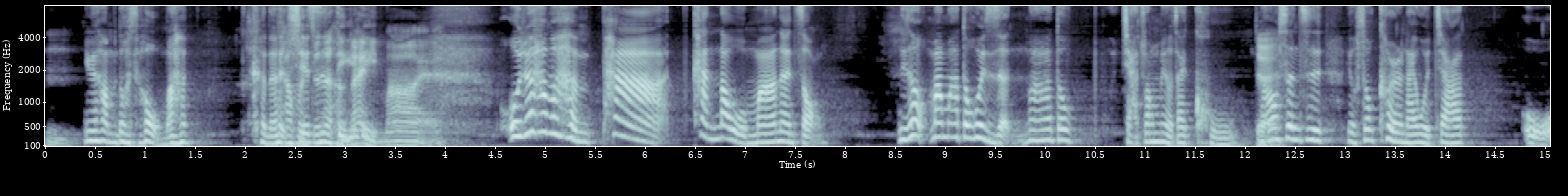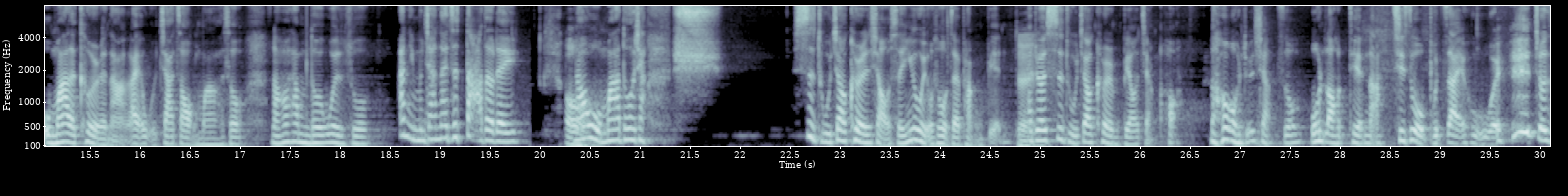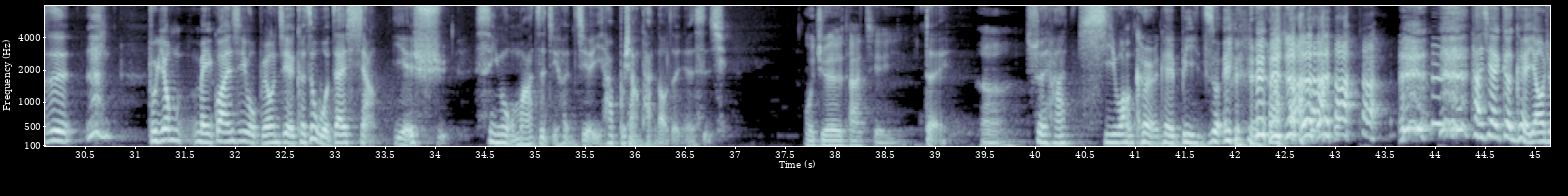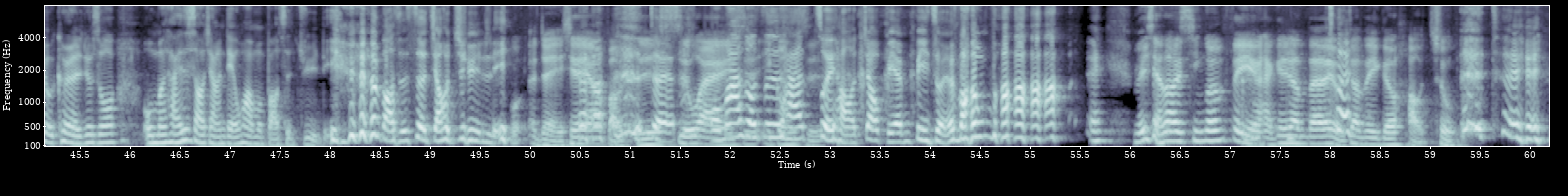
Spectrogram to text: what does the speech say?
嗯，因为他们都知道我妈 可能很歇斯们真的很底里。爱你妈哎、我觉得他们很怕看到我妈那种，你知道，妈妈都会忍，妈妈都假装没有在哭，然后甚至有时候客人来我家，我我妈的客人啊来我家找我妈的时候，然后他们都会问说：“啊，你们家那只大的嘞？”哦。然后我妈都会讲：“嘘，试图叫客人小声，因为我有时候我在旁边，对。她就会试图叫客人不要讲话。”然后我就想说：“我老天呐，其实我不在乎哎、就是不用没关系，我不用介意。可是我在想，也许是因为我妈自己很介意，她不想谈到这件事情，我觉得她介意，对，嗯，所以他希望客人可以闭嘴。他现在更可以要求客人，就说我们还是少讲一点话，我们保持距离，保持社交距离。对，现在要保持室外。我妈说这是她最好叫别人闭嘴的方法。哎、欸，没想到新冠肺炎还可以让大家有这样的一个好处。对，对，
